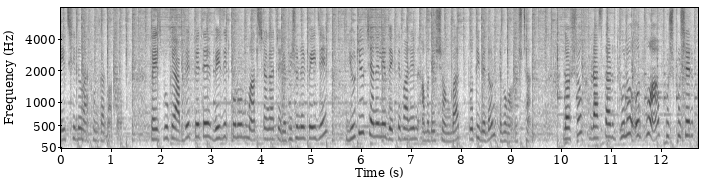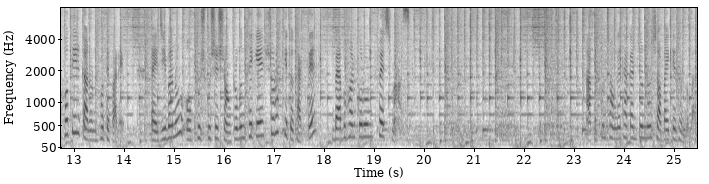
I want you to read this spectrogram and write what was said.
এই ছিল এখনকার মতো। ফেসবুকে আপডেট পেতে ভিজিট করুন মাছরাঙা টেলিভিশনের পেজে ইউটিউব চ্যানেলে দেখতে পারেন আমাদের সংবাদ, প্রতিবেদন এবং অনুষ্ঠান। দর্শক, রাস্তার ধুলো ও ধোঁয়া ফুসফুসের ক্ষতির কারণ হতে পারে। তাই জীবাণু ও ফুসফুসের সংক্রমণ থেকে সুরক্ষিত থাকতে ব্যবহার করুন ফেস মাস্ক এতক্ষণ সঙ্গে থাকার জন্য সবাইকে ধন্যবাদ।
